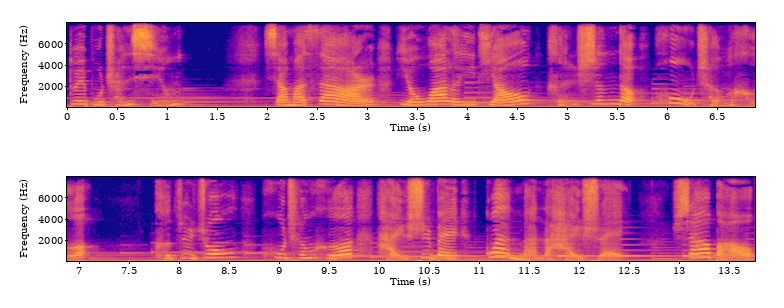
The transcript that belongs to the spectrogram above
堆不成形。小马塞尔又挖了一条很深的护城河，可最终护城河还是被灌满了海水，沙堡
